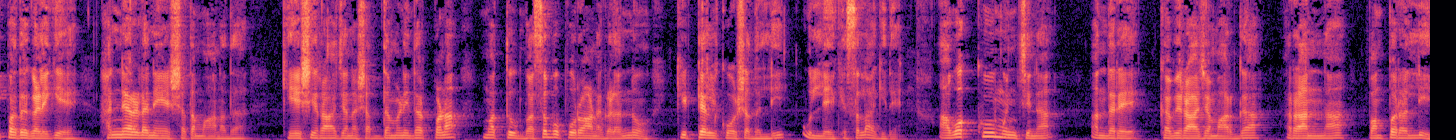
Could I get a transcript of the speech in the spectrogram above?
ಪದಗಳಿಗೆ ಹನ್ನೆರಡನೇ ಶತಮಾನದ ಕೇಶಿರಾಜನ ಶಬ್ದಮಣಿ ದರ್ಪಣ ಮತ್ತು ಬಸವ ಪುರಾಣಗಳನ್ನು ಕಿಟ್ಟೆಲ್ ಕೋಶದಲ್ಲಿ ಉಲ್ಲೇಖಿಸಲಾಗಿದೆ. ಅವಕ್ಕೂ ಮುಂಚಿನ, ಅಂದರೆ ಕವಿರಾಜ ಮಾರ್ಗ, ರನ್ನ, ಪಂಪರಲ್ಲಿ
